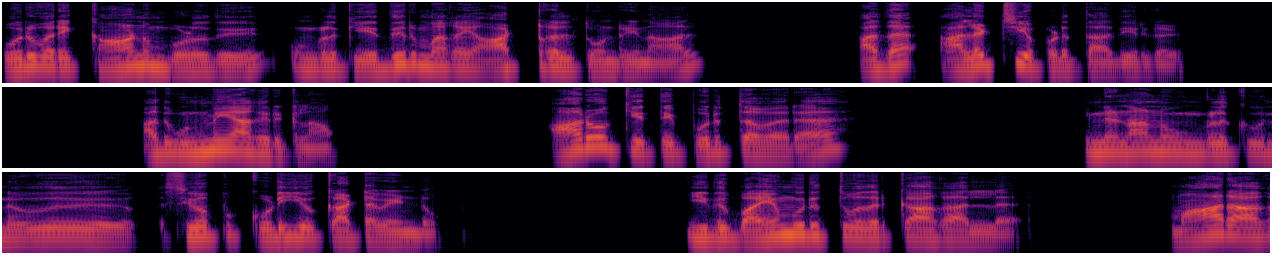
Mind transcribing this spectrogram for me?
ஒருவரை காணும் பொழுது உங்களுக்கு எதிர்மறை ஆற்றல் தோன்றினால் அதை அலட்சியப்படுத்தாதீர்கள். அது உண்மையாக இருக்கலாம். ஆரோக்கியத்தை பொறுத்தவரை இன்று நான் உங்களுக்கு உணவு சிவப்பு கொடியோ காட்ட வேண்டும். இது பயமுறுத்துவதற்காக அல்ல. மாறாக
